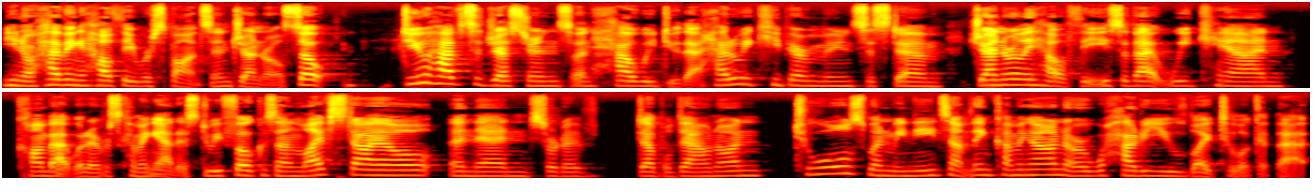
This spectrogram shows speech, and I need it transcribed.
you know having a healthy response in general so Do you have suggestions on how we do that? How do we keep our immune system generally healthy so that we can combat whatever's coming at us? Do we focus on lifestyle and then sort of double down on tools when we need something coming on, or how do you like to look at that?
